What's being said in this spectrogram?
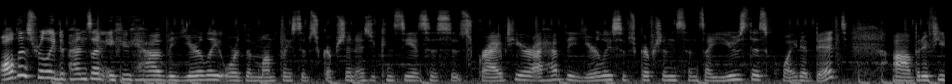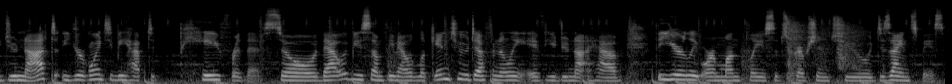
all this really depends on if you have the yearly or the monthly subscription. As you can see, it says subscribed here. I have the yearly subscription since I use this quite a bit. Uh, but if you do not, you're going to be have to pay for this. So that would be something I would look into definitely if you do not have the yearly or monthly subscription to Design Space.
